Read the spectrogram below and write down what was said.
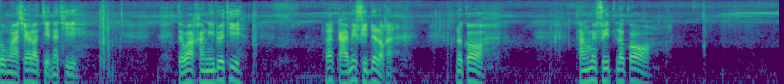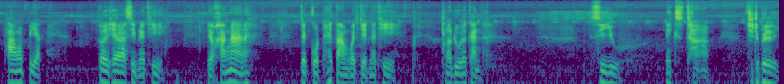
ลงมาใช้เวลาเจ็ดนาที แต่ว่าครั้งนี้ด้วยที่ร่างกายไม่ฟิตด้วยหรอกฮะ แล้วก็ทั้งไม่ฟิตแล้วก็ ทางมันเปียก ก็เลยใช้เวลาสิบนาที เดี๋ยวครั้งหน้านะ จะกดให้ต่ำกว่าเจ็ดนาที เราดูแล้วกัน see you next time to the belly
